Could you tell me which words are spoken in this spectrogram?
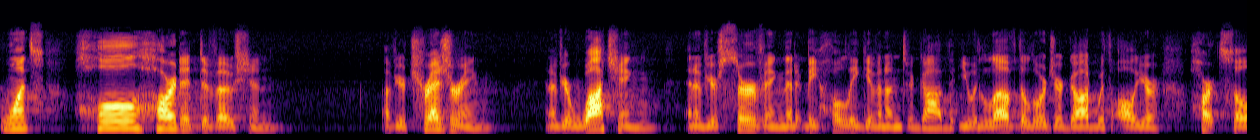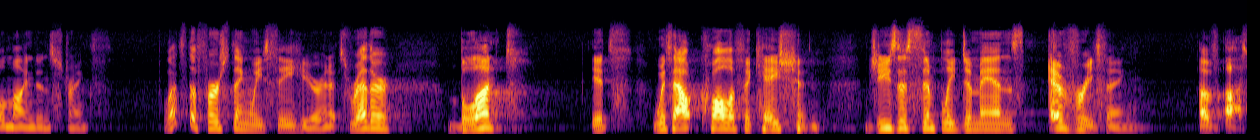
wants wholehearted devotion of your treasuring and of your watching and of your serving, that it be wholly given unto God, that you would love the Lord your God with all your heart, soul, mind, and strength. Well, that's the first thing we see here, and it's rather blunt. It's without qualification. Jesus simply demands everything of us,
